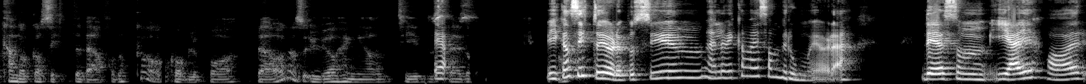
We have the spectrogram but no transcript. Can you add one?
kan dere sitte der for dere og koble på der òg? Altså uavhengig av tid og sted? Ja. Vi kan sitte og gjøre det på Zoom, eller vi kan være i samme rom og gjøre det. Det som jeg har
